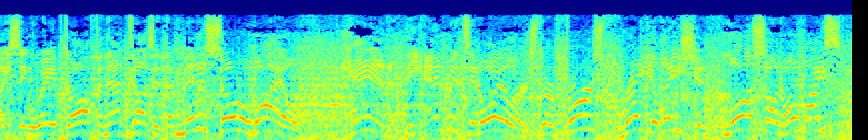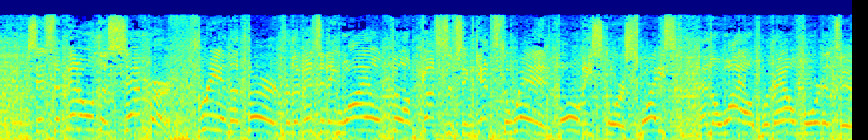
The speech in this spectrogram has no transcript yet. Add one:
Icing waved off, and that does it. The Minnesota Wild hand the Edmonton Oilers their first regulation loss on home ice since the middle of December. Three in the third for the visiting Wild. Filip Gustavsson gets the win. Boldy scores twice, and the Wild prevail 4 to 2.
